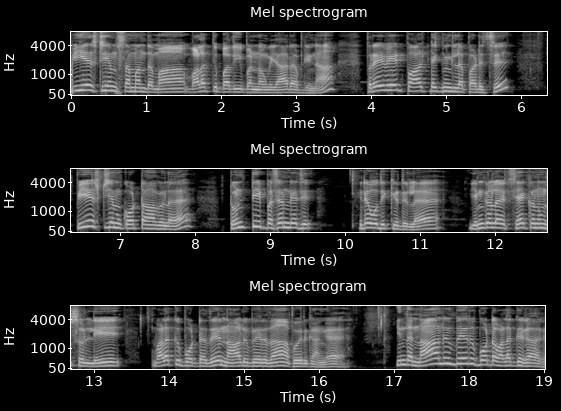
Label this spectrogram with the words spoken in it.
பிஎஸ்டிஎம் சம்மந்தமாக வழக்கு பதிவு பண்ணவங்க யார் அப்படின்னா ப்ரைவேட் பாலிடெக்னிக்கில் படித்து பிஎஸ்டிஎம் கோட்டாவில் டுவெண்ட்டி பர்சன்டேஜ் இடஒதுக்கீட்டில் எங்களை சேர்க்கணும்னு சொல்லி வழக்கு போட்டது நாலு பேர் தான் போயிருக்காங்க. இந்த நாலு பேர் போட்ட வழக்குக்காக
